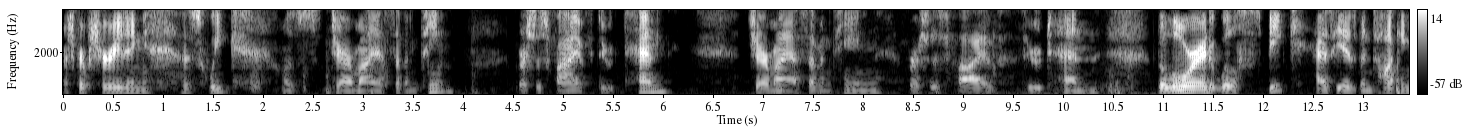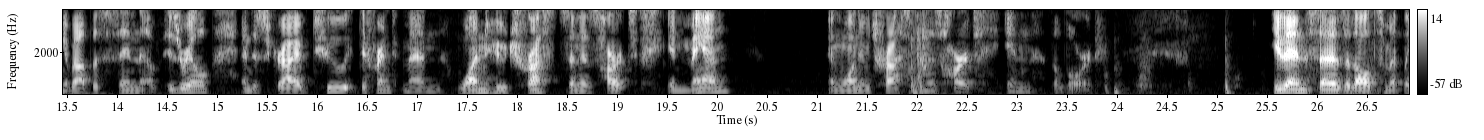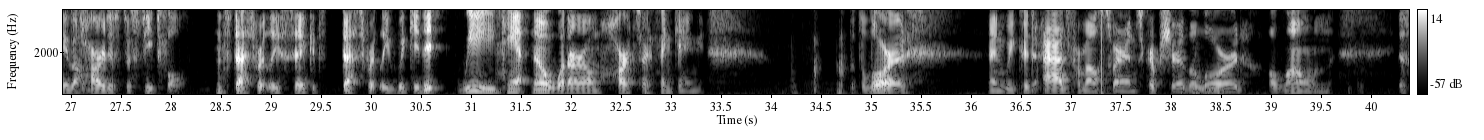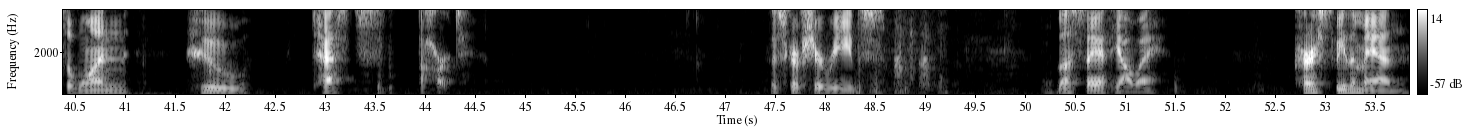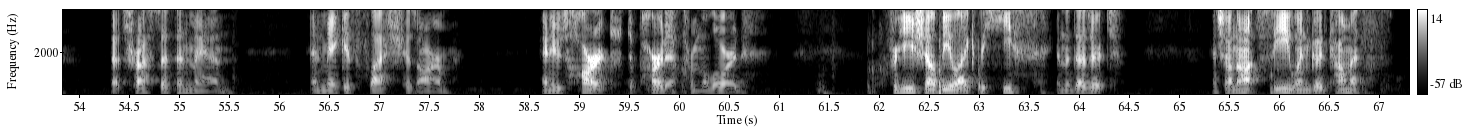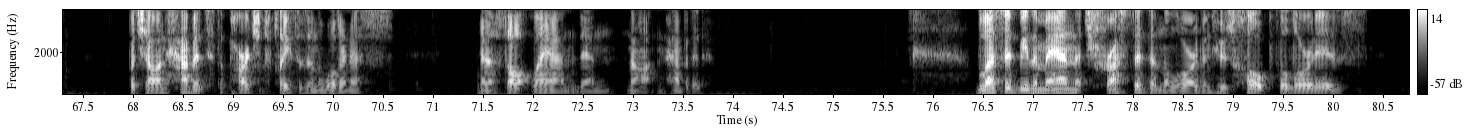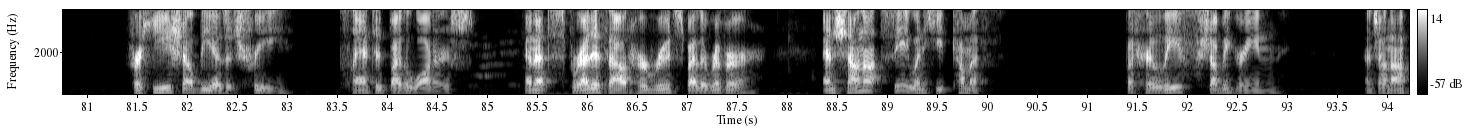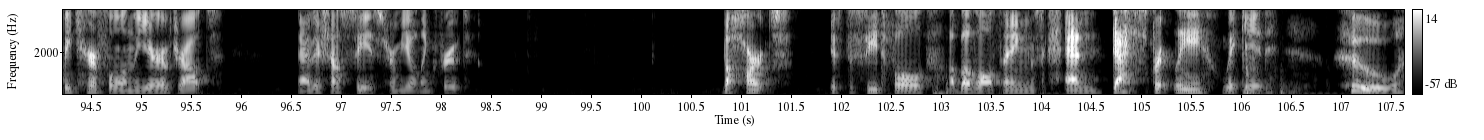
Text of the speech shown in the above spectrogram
Our scripture reading this week was Jeremiah 17, verses 5 through 10. Jeremiah 17, verses 5 through 10. The Lord will speak as he has been talking about the sin of Israel and describe two different men one who trusts in his heart in man, and one who trusts in his heart in the Lord. He then says that ultimately the heart is deceitful it's desperately sick. It's desperately wicked. It we can't know what our own hearts are thinking. But the Lord, and we could add from elsewhere in Scripture, the mm-hmm. Lord alone is the one who tests the heart. The Scripture reads, Thus saith Yahweh, Cursed be the man that trusteth in man, and maketh flesh his arm and whose heart departeth from the Lord. For he shall be like the heath in the desert, and shall not see when good cometh, but shall inhabit the parched places in the wilderness, and a salt land and not inhabited. Blessed be the man that trusteth in the Lord, and whose hope the Lord is. For he shall be as a tree planted by the waters, and that spreadeth out her roots by the river and shall not see when heat cometh. But her leaf shall be green, and shall not be careful in the year of drought, neither shall cease from yielding fruit. The heart is deceitful above all things, and desperately wicked. Who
